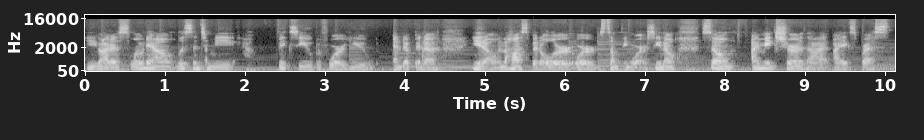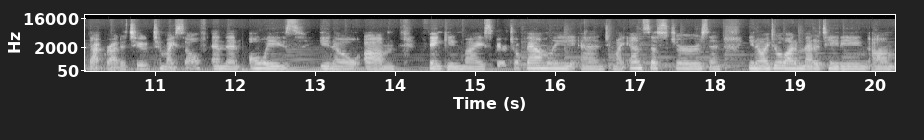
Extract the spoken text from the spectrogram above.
you got to slow down, listen to me, fix you before you end up in a, you know, in the hospital or, or something worse, you know? So I make sure that I express that gratitude to myself and then always, you know, um, thanking my spiritual family and my ancestors and you know i do a lot of meditating um,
